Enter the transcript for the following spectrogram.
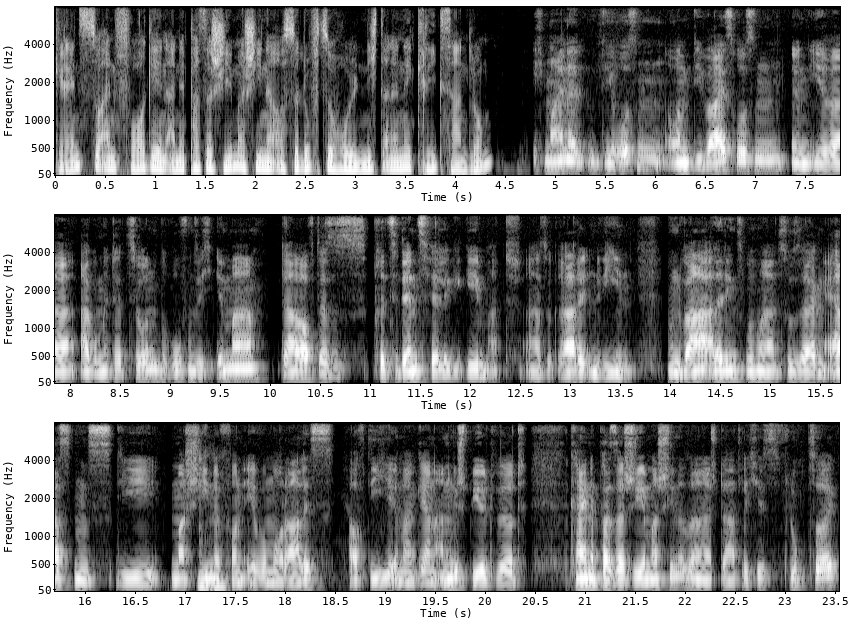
grenzt so ein Vorgehen, eine Passagiermaschine aus der Luft zu holen, nicht an eine Kriegshandlung? Ich meine, die Russen und die Weißrussen in ihrer Argumentation berufen sich immer darauf, dass es Präzedenzfälle gegeben hat, also gerade in Wien. Nun war allerdings, muss man dazu sagen, erstens die Maschine mhm. von Evo Morales, auf die hier immer gern angespielt wird, keine Passagiermaschine, sondern ein staatliches Flugzeug.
